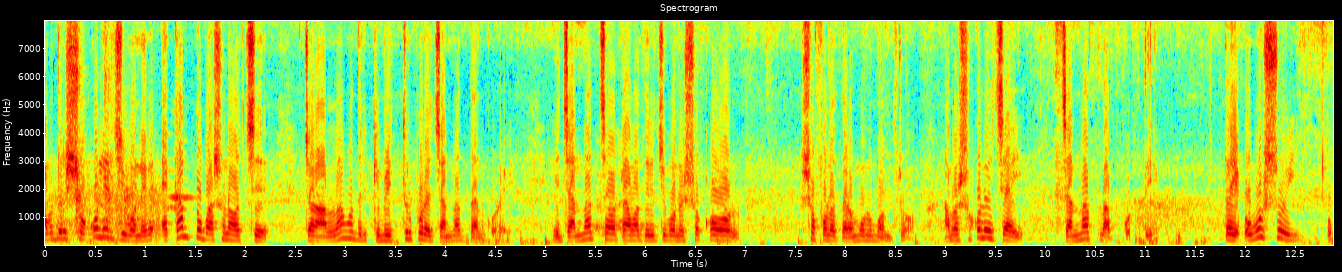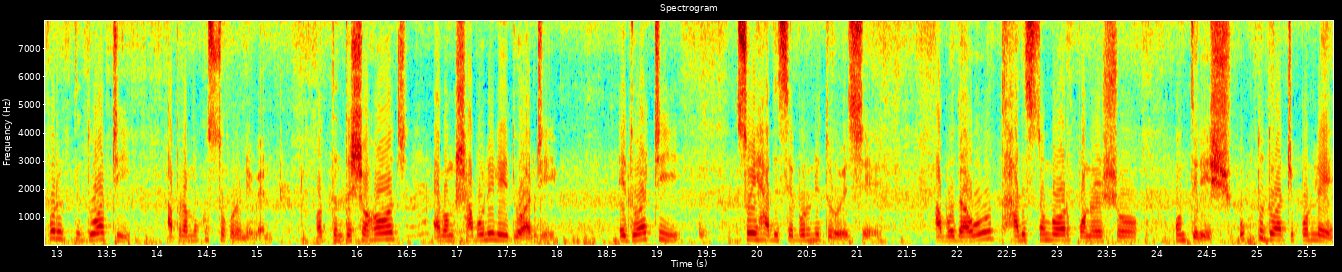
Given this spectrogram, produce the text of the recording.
আমাদের সকলের জীবনের একান্ত বাসনা হচ্ছে, যেন আল্লাহ আমাদেরকে মৃত্যুর পরে জান্নাত দান করে। এই জান্নাত চাওয়াটা আমাদের জীবনের সকল সফলতার মূল মন্ত্র আমরা সকলেই চাই জান্নাত লাভ করতে। তাই অবশ্যই উপরোক্ত দোয়াটি আপনারা মুখস্থ করে নেবেন। অত্যন্ত সহজ এবং সাবলীল এই দোয়াটি। এই দোয়াটি সই হাদিসে বর্ণিত রয়েছে। আবু দাউদ, হাদিস নম্বর পনেরোশো উনত্রিশ। উক্ত দোয়াটি পড়লে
